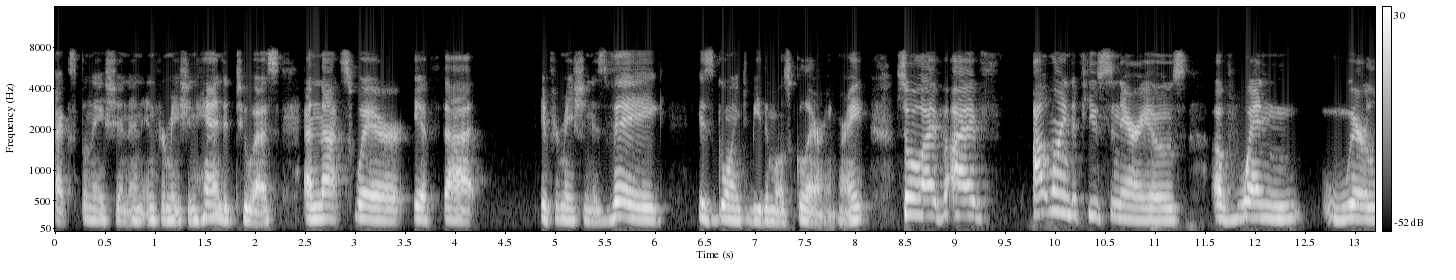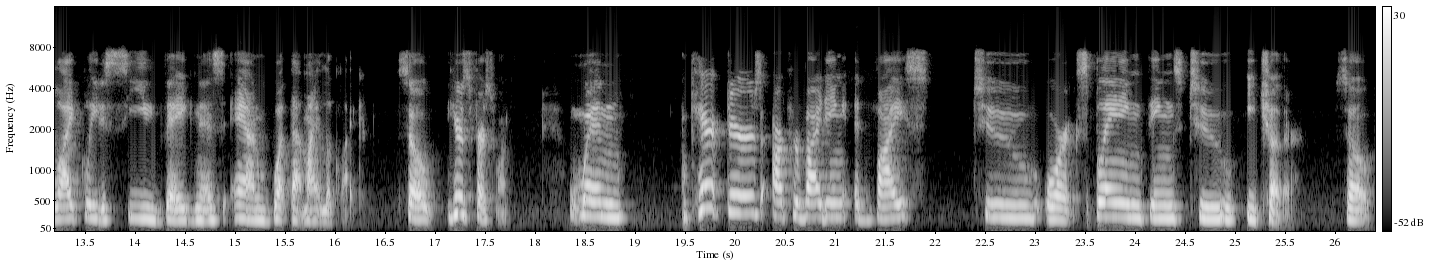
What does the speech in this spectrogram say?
explanation and information handed to us and that's where if that information is vague is going to be the most glaring, right? So I've I've outlined a few scenarios of when we're likely to see vagueness and what that might look like. So here's the first one. When characters are providing advice to or explaining things to each other. So,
